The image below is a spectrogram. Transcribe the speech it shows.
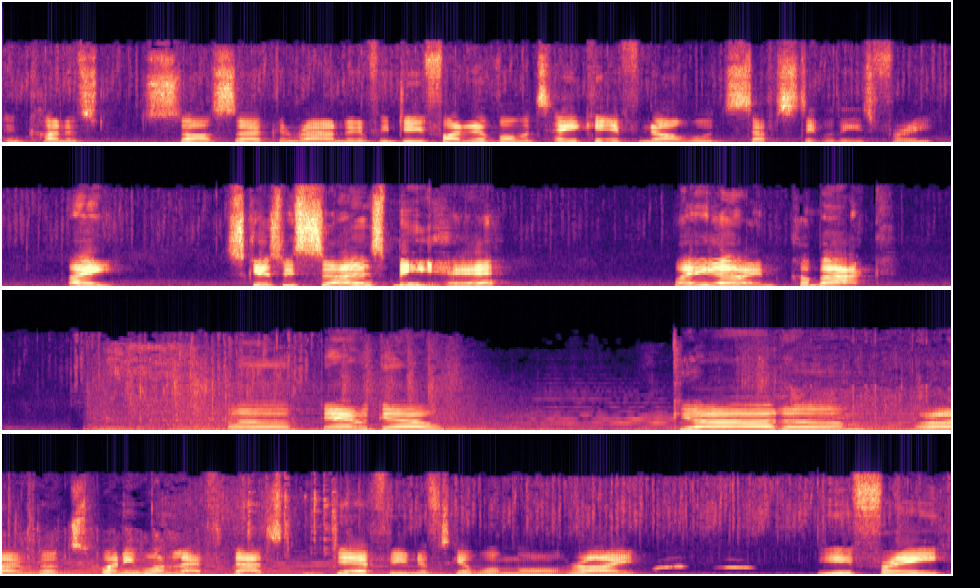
and kind of start circling around. And if we do find another one, we'll take it. If not, we'll just have to stick with these three. Hey, excuse me, sir. There's meat here. Where are you going? Come back. Oh, there we go. Got him. All right, we've got 21 left. That's definitely enough to get one more. Right. You free?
